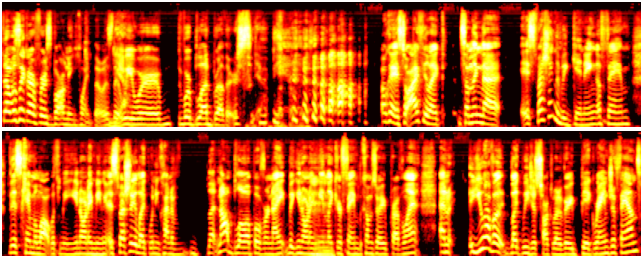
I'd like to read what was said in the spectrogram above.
That was like our first bonding point though, is that Yeah. we were we're blood brothers. Yeah, blood brothers. Okay, so I feel like something that especially in the beginning of fame, this came a lot with me. You know what I mean? Especially like when you kind of like not blow up overnight, but you know what I mean? Mm-hmm. Like your fame becomes very prevalent. And you have a like we just talked about a very big range of fans,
